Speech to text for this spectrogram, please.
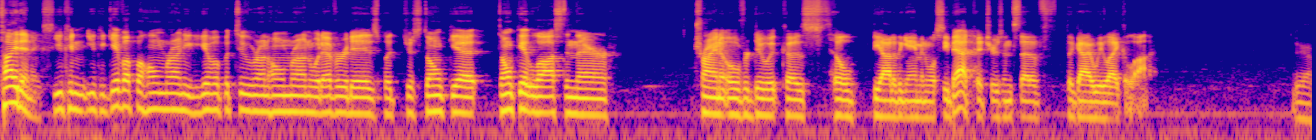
tight innings. You can you could give up a home run, you could give up a two run home run, whatever it is, but just don't get don't get lost in there trying to overdo it because he'll be out of the game and we'll see bad pitchers instead of the guy we like a lot. Yeah.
